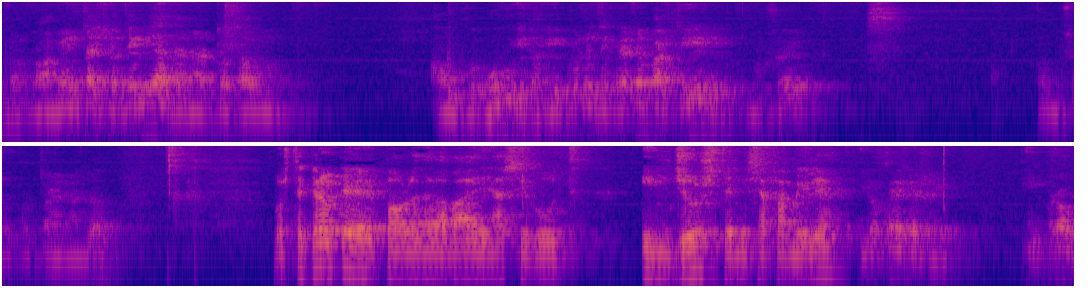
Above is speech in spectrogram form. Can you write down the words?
normalment això devia d'anar tot a un, a un comú i d'aquí pues, es devia repartir, no sé com se portaven allò. Vostè creu que el poble de la Vall ha sigut injust en aquesta família? Jo crec que sí, i prou.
